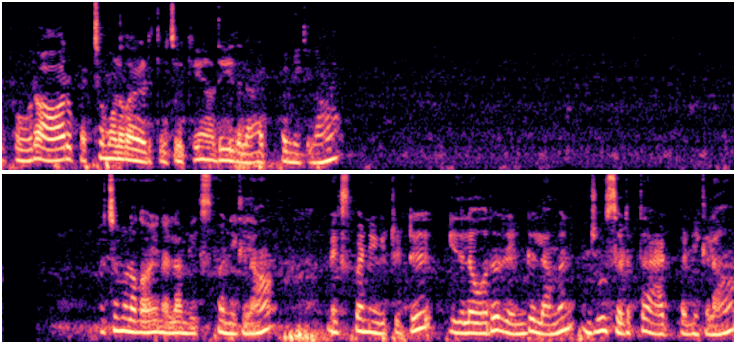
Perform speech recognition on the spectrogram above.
இப்போ ஒரு ஆறு பச்சை மிளகாய் எடுத்து வச்சுருக்கேன். அதையும் இதில் ஆட் பண்ணிக்கலாம். பச்சை மிளகாயும் நல்லா மிக்ஸ் பண்ணிக்கலாம். மிக்ஸ் பண்ணி விட்டுட்டு இதில் ஒரு ரெண்டு லெமன் ஜூஸ் எடுத்து ஆட் பண்ணிக்கலாம்.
